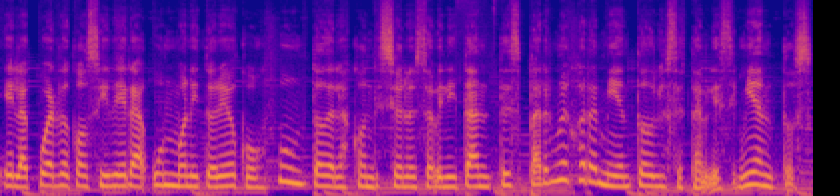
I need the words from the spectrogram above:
El acuerdo considera un monitoreo conjunto de las condiciones habilitantes para el mejoramiento de los establecimientos,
